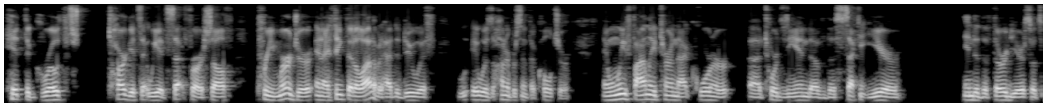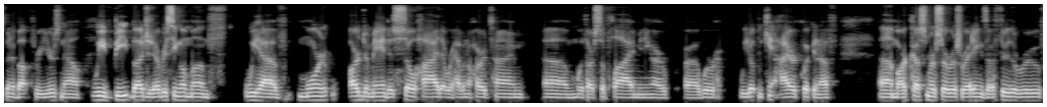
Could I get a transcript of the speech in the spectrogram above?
hit the growth targets that we had set for ourselves pre-merger. And I think that a lot of it had to do with it was 100% the culture. And when we finally turned that corner uh, towards the end of the second year into the third year, so it's been about three years now, we beat budget every single month. We have more. Our demand is so high that we're having a hard time um, with our supply, meaning our uh, we're we don't we can't hire quick enough. Um, our customer service ratings are through the roof.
